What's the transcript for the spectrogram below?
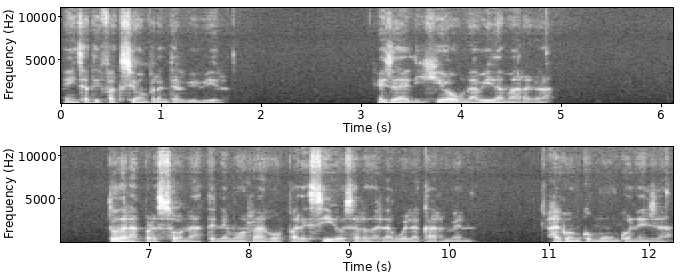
e insatisfacción frente al vivir. Ella eligió una vida amarga. Todas las personas tenemos rasgos parecidos a los de la abuela Carmen, algo en común con ella.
